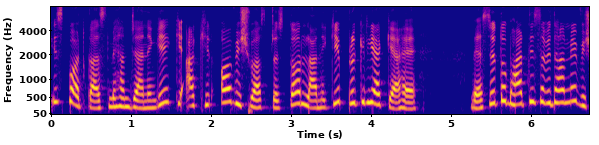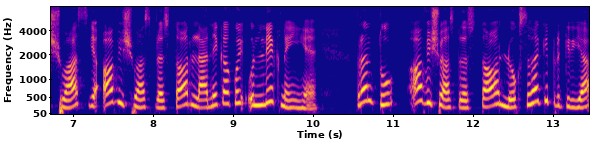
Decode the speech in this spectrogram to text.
इस पॉडकास्ट में हम जानेंगे कि आखिर अविश्वास प्रस्ताव लाने की प्रक्रिया क्या है। वैसे तो भारतीय संविधान में विश्वास या अविश्वास प्रस्ताव लाने का कोई उल्लेख नहीं है, परंतु अविश्वास प्रस्ताव लोकसभा की प्रक्रिया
